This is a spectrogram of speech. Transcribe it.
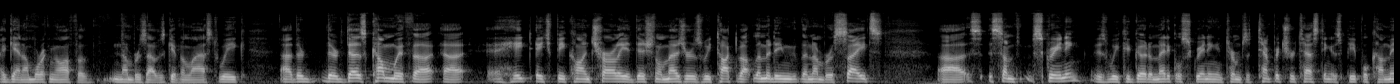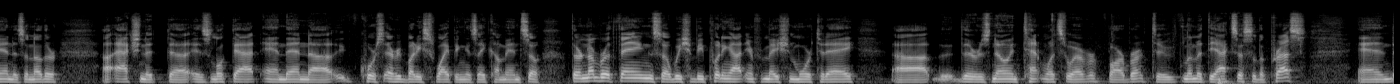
Again, I'm working off of numbers I was given last week. Uh, there, there does come with uh, uh, H- HPCON Charlie additional measures. We talked about limiting the number of sites. Uh, some screening is we could go to medical screening in terms of temperature testing as people come in is another uh, action that uh, is looked at, and then uh, of course everybody swiping as they come in. So there are a number of things uh, we should be putting out information more today. Uh, there is no intent whatsoever, Barbara, to limit the access of the press, and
